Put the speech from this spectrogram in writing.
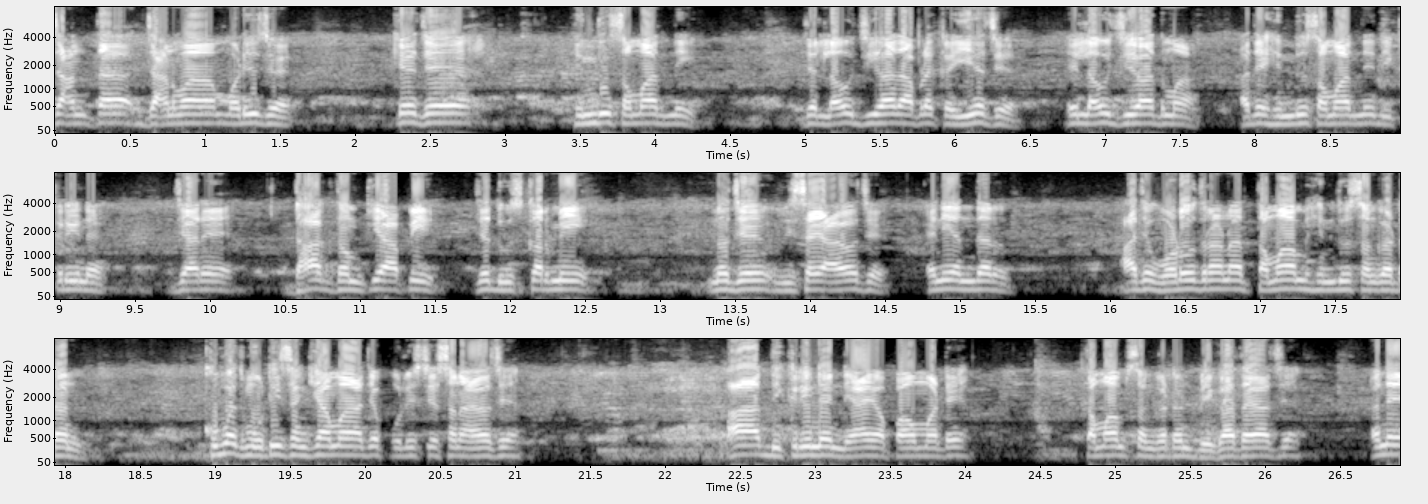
જાણતા, જાણવા મળ્યું છે કે જે હિન્દુ સમાજની જે લવ જિહાદ આપણે કહીએ છીએ, એ લવ જિહાદમાં આજે હિન્દુ સમાજની દીકરીને જ્યારે ધાક ધમકી આપી, જે દુષ્કર્મીનો જે વિષય આવ્યો છે, એની અંદર આજે વડોદરાના તમામ હિન્દુ સંગઠન ખૂબ જ મોટી સંખ્યામાં આજે પોલીસ સ્ટેશન આવ્યો છે. આ દીકરીને ન્યાય અપાવવા માટે તમામ સંગઠન ભેગા થયા છે. અને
